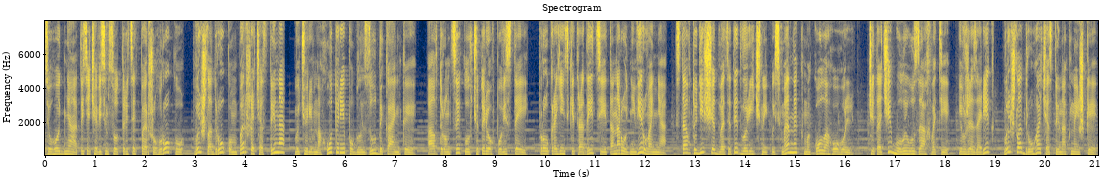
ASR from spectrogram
Цього дня 1831 року вийшла друком перша частина вечорів на хуторі поблизу Диканьки. Автором циклу з чотирьох повістей про українські традиції та народні вірування став тоді ще 22-річний письменник Микола Гоголь. Читачі були у захваті, і вже за рік вийшла друга частина книжки.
